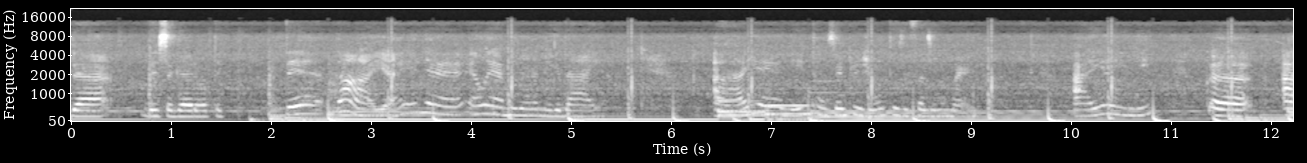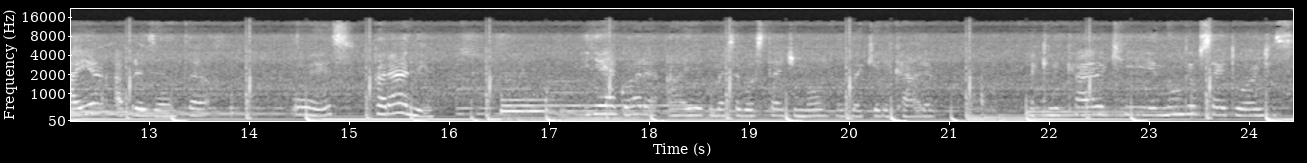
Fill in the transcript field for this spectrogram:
da, dessa garota de, da Aya. Ela é, ela é a melhor amiga da Aya. A Aya e a estão sempre juntas e fazendo merda. Aya e Lee. Uh, Aya apresenta o ex para a Lee. E agora a Aya começa a gostar de novo daquele cara. Aquele cara que não deu certo antes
